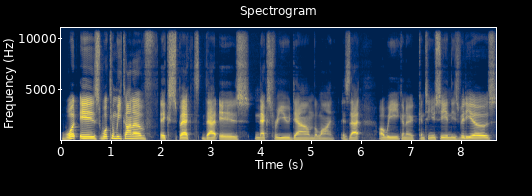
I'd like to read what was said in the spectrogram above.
what is what can we kind of expect that is next for you down the line? Is that are we gonna continue seeing these videos?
